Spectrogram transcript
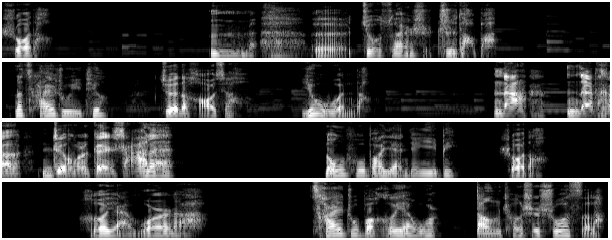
说道：“嗯，呃，就算是知道吧。”那财主一听，觉得好笑，又问道：“那那他这会儿干啥嘞？”农夫把眼睛一闭，说道：“合眼窝呢。”财主把合眼窝当成是说死了，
